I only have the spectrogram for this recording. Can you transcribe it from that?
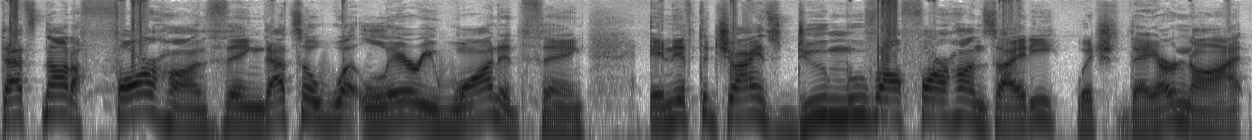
That's not a Farhan thing. That's a what Larry wanted thing. And if the Giants do move off Farhan Zaidi, which they are not,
